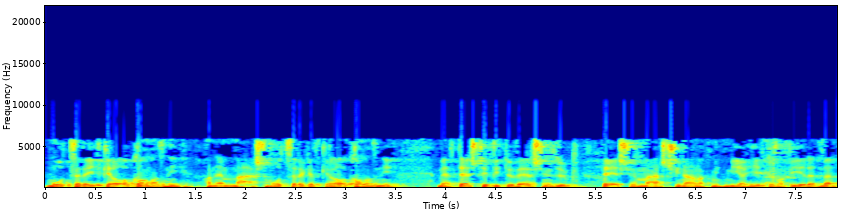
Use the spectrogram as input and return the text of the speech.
módszereit kell alkalmazni, hanem más módszereket kell alkalmazni, mert testépítő versenyzők teljesen más csinálnak, mint mi a hétköznapi életben,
